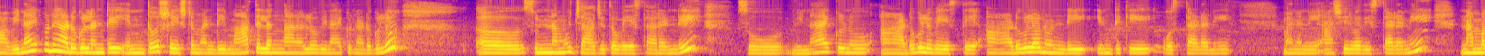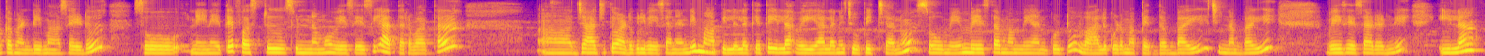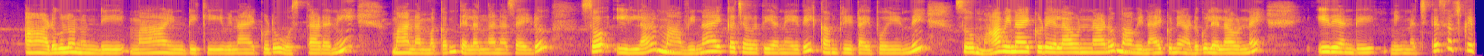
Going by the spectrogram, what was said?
ఆ వినాయకుని అడుగులంటే ఎంతో శ్రేష్టమండి. మా తెలంగాణలో వినాయకుని అడుగులు సున్నము జాజుతో వేస్తారండి. సో వినాయకుడు ఆ అడుగులు వేస్తే ఆ అడుగులో నుండి ఇంటికి వస్తాడని మనని ఆశీర్వదిస్తాడని నమ్మకం అండి మా సైడు. సో నేనైతే ఫస్ట్ సున్నము వేసేసి ఆ తర్వాత జాజుతో అడుగులు వేశానండి. మా పిల్లలకైతే ఇలా వేయాలని చూపించాను. సో మేము వేస్తాం మమ్మీ అనుకుంటూ వాళ్ళు కూడా మా పెద్ద అబ్బాయి చిన్న అబ్బాయి వేసేసాడండి ఇలా ఆ అడుగుల నుండి మా ఇంటికి వినాయకుడు వస్తాడని మా నమ్మకం తెలంగాణ సైడు. సో ఇలా మా వినాయక చవితి అనేది కంప్లీట్ అయిపోయింది. సో మా వినాయకుడు ఎలా ఉన్నాడు? మా వినాయకుని అడుగులు ఎలా ఉన్నాయి? ఇది అండి. మీకు నచ్చితే సబ్స్క్రైబ్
